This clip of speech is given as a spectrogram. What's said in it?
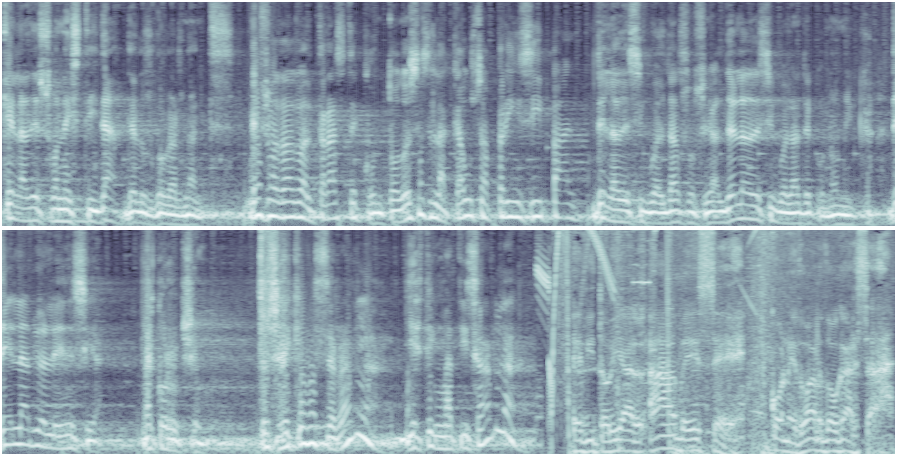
que la deshonestidad de los gobernantes. Eso ha dado al traste con todo. Esa es la causa principal de la desigualdad social, de la desigualdad económica, de la violencia, la corrupción. Entonces hay que cerrarla y estigmatizarla. Editorial ABC con Eduardo Garza.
